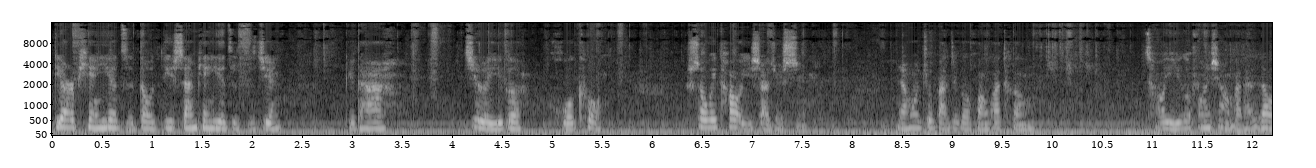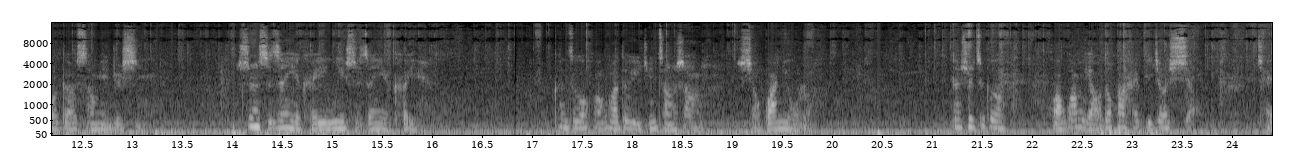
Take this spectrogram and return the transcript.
第二片叶子到第三片叶子之间，给它系了一个活扣，稍微套一下就行，然后就把这个黄瓜藤。朝一个方向把它绕到上面就行，顺时针也可以，逆时针也可以。看这个黄瓜都已经长上小瓜扭了，但是这个黄瓜苗的话还比较小，才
